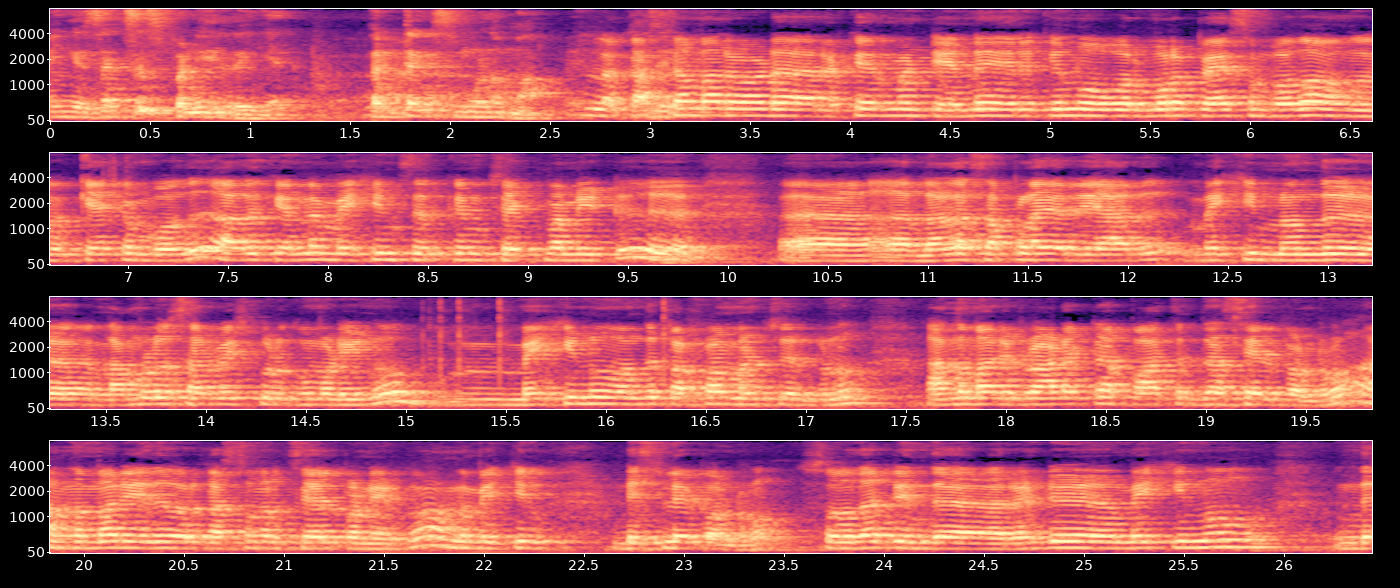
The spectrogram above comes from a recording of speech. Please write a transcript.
நீங்க சக்சஸ் பண்ணிடுறீங்க. வெர்டெக்ஸ் மூலமா. இல்லை கஸ்டமரோட ரெக்குயர்மெண்ட் என்ன இருக்குன்னு ஒவ்வொரு முறை பேசும்போதும் அவங்க கேட்கும்போது அதுக்கு என்ன மெஷின்ஸ் இருக்குன்னு செக் பண்ணிட்டு நல்ல சப்ளையர் யார்? மெஷின் வந்து நம்மளும் சர்வீஸ் கொடுக்க முடியணும். மெஷினும் வந்து பர்ஃபார்மன்ஸ் இருக்கணும். அந்த மாதிரி ப்ராடக்டாக பார்த்துட்டு தான் சேல் பண்ணுறோம் அந்த மாதிரி இது ஒரு கஸ்டமருக்கு சேல் பண்ணியிருக்கோம். அந்த மெஷின் டிஸ்ப்ளே பண்ணுறோம் ஸோ தட் இந்த ரெண்டு மெஷினும் இந்த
